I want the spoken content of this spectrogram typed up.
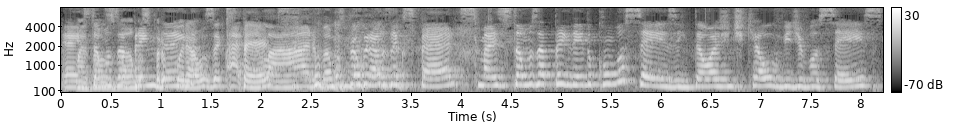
É, mas estamos vamos aprendendo. procurar os experts. É, claro, vamos procurar os experts, mas estamos aprendendo com vocês. Então a gente quer ouvir de vocês.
